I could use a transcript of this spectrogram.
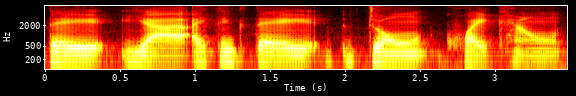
they, yeah, I think they don't quite count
